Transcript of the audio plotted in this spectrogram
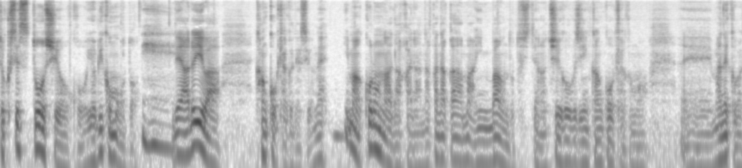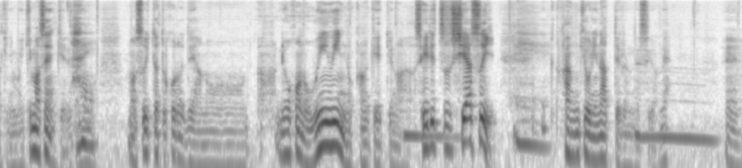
直接投資をこう呼び込もうと、ええ。であるいは観光客ですよね。今コロナだからなかなかまあインバウンドとしての中国人観光客も、えー招くわけにもいきませんけれども、はい。まあ、そういったところであの両方のウィンウィンの関係っていうのは成立しやすいええ。環境になってるんですよね。ええ。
